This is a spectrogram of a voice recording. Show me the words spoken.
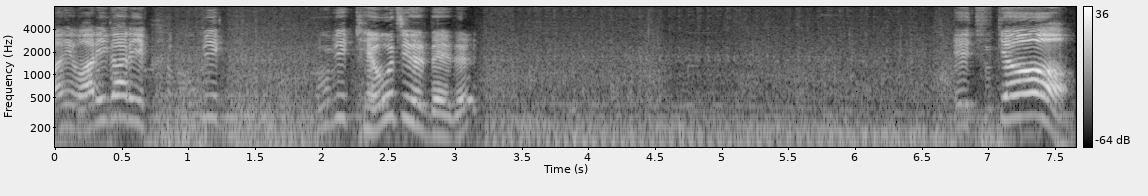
아니 와리가리 그 무비 무비 개오지는데 애들? 얘 죽여!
